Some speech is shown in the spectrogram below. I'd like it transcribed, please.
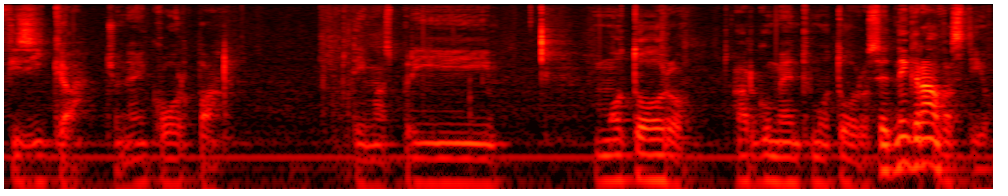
fisica, cioè ne corpa temas pri motoro, argument motoro, sed ne gravas tio.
